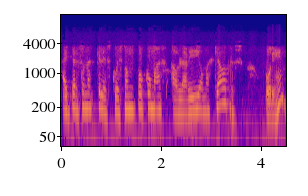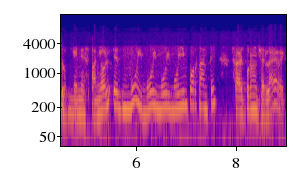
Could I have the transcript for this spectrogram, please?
hay personas que les cuesta un poco más hablar idiomas que a otros. Por ejemplo, en español es muy, muy, muy, muy importante saber pronunciar la R.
